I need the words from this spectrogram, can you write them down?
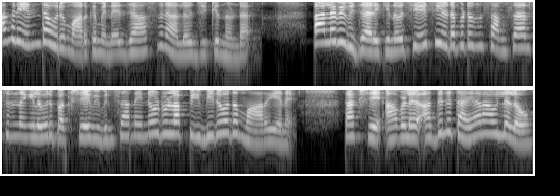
അതിന് എന്താ ഒരു മാർഗമെന്ന് ജാസ്മിൻ ആലോചിക്കുന്നുണ്ട്. പലവി വിചാരിക്കുന്നു ചേച്ചി ഇടപെട്ടൊന്ന് സംസാരിച്ചിരുന്നെങ്കിൽ ഒരു പക്ഷേ വിപിൻ സാറിന് എന്നോടുള്ള വിരോധം മാറിയനെ. പക്ഷേ അവൾ അതിന് തയ്യാറാവില്ലല്ലോ.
